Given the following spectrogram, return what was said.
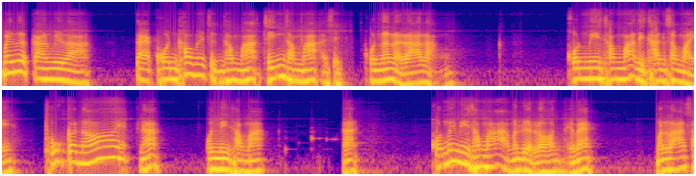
ไม่เลือกการเวลา แต่คนเข้าไม่ถึงธรรมะ ทิ้งธรรมะสิคนนั้นแหละล้าหลัง คนมีธรรมะในทันสมัย ทุกข์ก็น้อยนะคนมีธรรมะนะคนไม่มีธรรมะมันเดือดร้อนเห็นไหมมันล้าส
